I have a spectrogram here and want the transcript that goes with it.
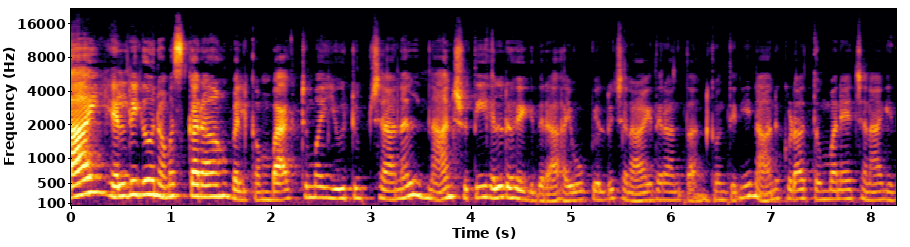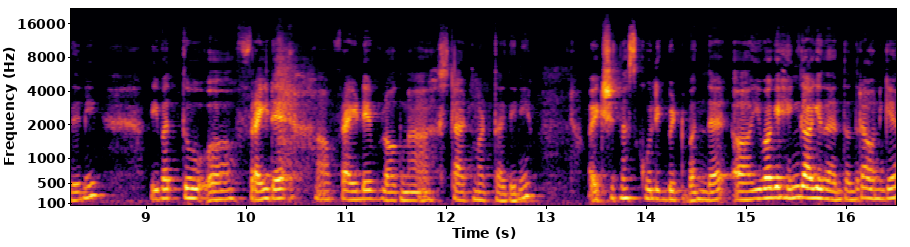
ಹಾಯ್, ಎಲ್ರಿಗೂ ನಮಸ್ಕಾರ. Welcome back to my YouTube channel ನಾನು ಶ್ರುತಿ ಎಲ್ಲರೂ ಹೇಗಿದ್ದೀರಾ? ಐ ಹೋಪ್ ಎಲ್ಲರೂ ಚೆನ್ನಾಗಿದ್ದೀರಾ ಅಂತ ಅಂದ್ಕೊತೀನಿ ನಾನು ಕೂಡ ತುಂಬಾ ಚೆನ್ನಾಗಿದ್ದೀನಿ. ಇವತ್ತು ಫ್ರೈಡೇ ಫ್ರೈಡೇ ವ್ಲಾಗ್ನ ಸ್ಟಾರ್ಟ್ ಮಾಡ್ತಾ ಇದ್ದೀನಿ. ಯಕ್ಷಿತ್ನ ಸ್ಕೂಲಿಗೆ ಬಿಟ್ಟು ಬಂದೆ. ಇವಾಗ ಹೆಂಗಾಗಿದೆ ಅಂತಂದರೆ ಅವನಿಗೆ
